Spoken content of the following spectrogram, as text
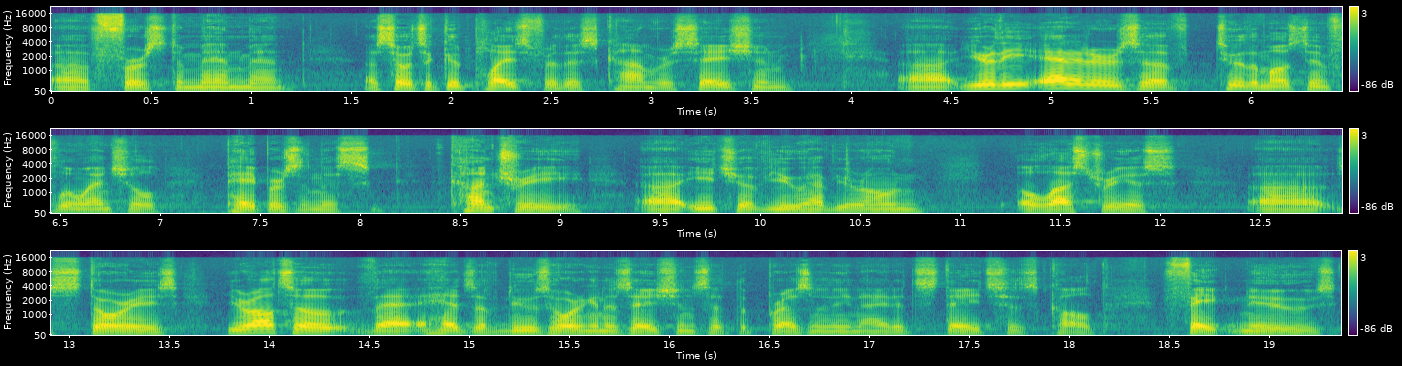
uh, First Amendment. Uh, so it's a good place for this conversation. Uh, you're the editors of two of the most influential papers in this country. Uh, each of you have your own illustrious uh, stories. You're also the heads of news organizations that the President of the United States has called fake news.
